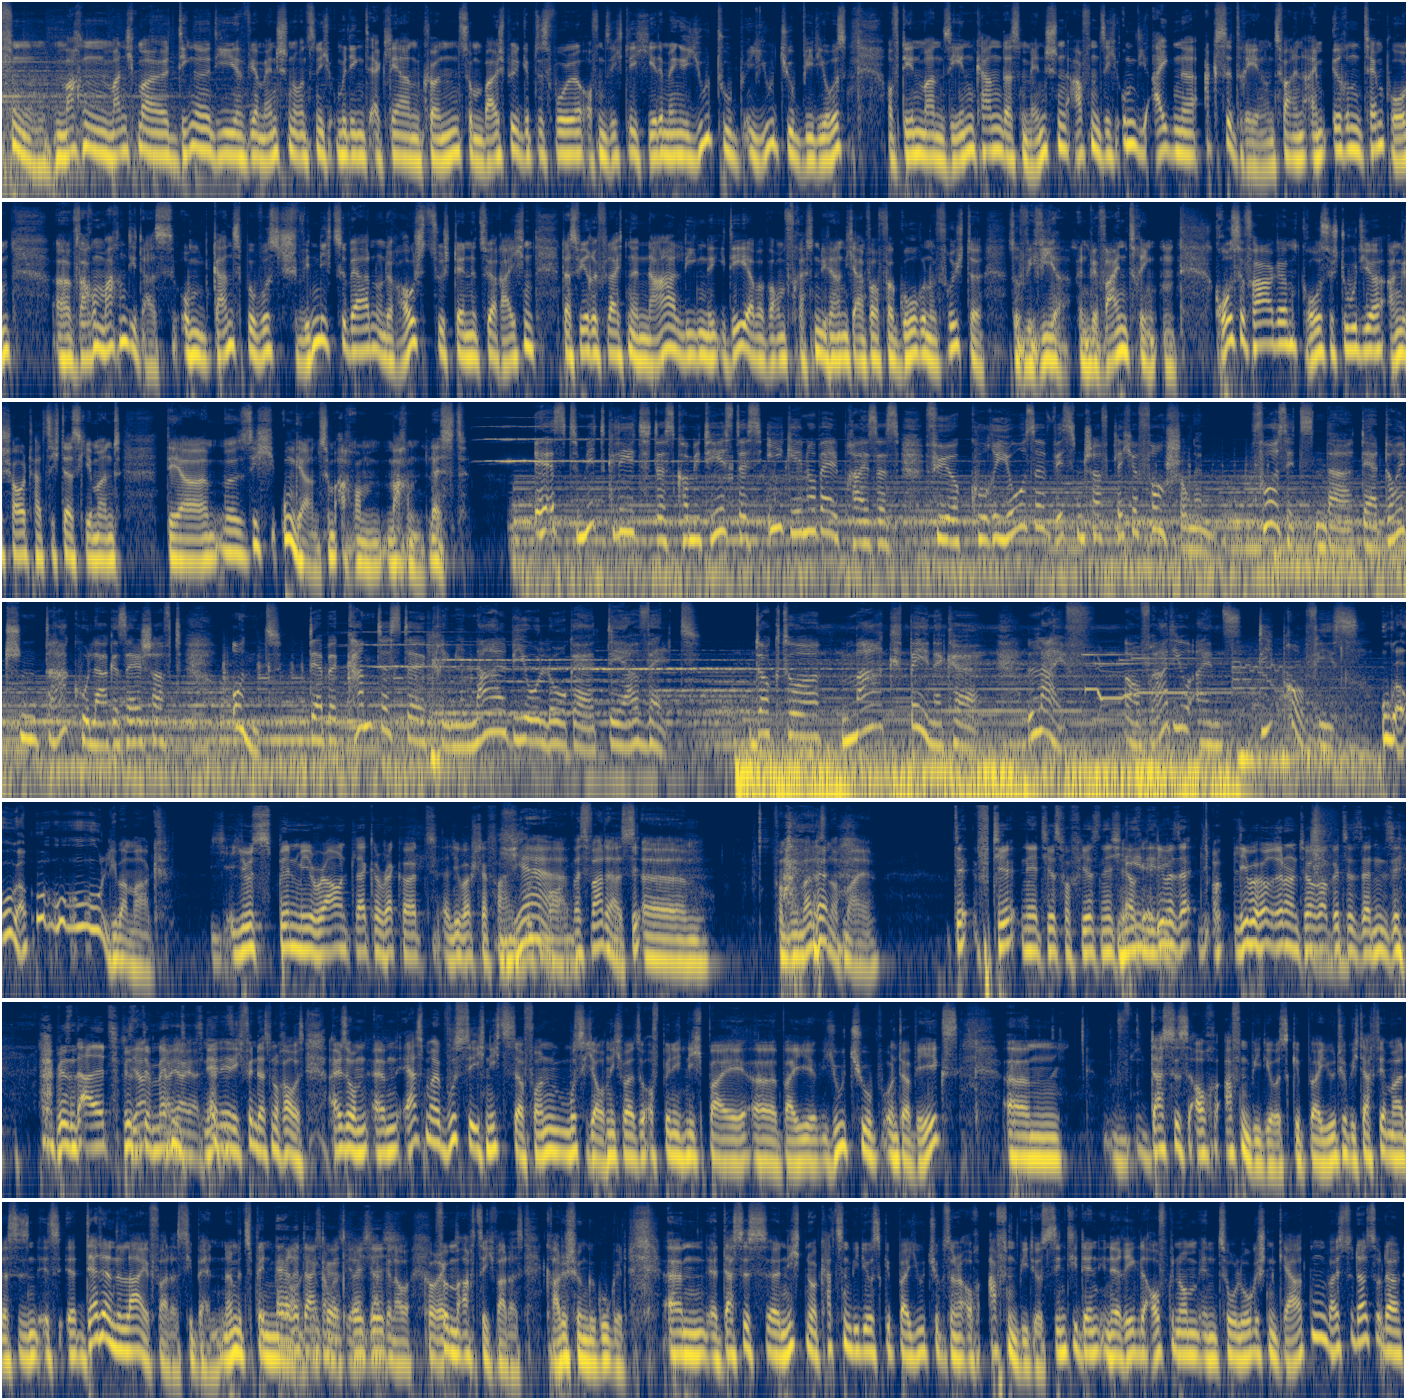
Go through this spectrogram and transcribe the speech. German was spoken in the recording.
Affen machen manchmal Dinge, die wir Menschen uns nicht unbedingt erklären können. Zum Beispiel gibt es wohl offensichtlich jede Menge YouTube, YouTube-Videos, auf denen man sehen kann, dass Menschen Affen sich um die eigene Achse drehen, und zwar in einem irren Tempo. Äh, warum machen die das? Um ganz bewusst schwindig zu werden und Rauschzustände zu erreichen? Das wäre vielleicht eine naheliegende Idee, aber warum fressen die dann nicht einfach vergorene Früchte, so wie wir, wenn wir Wein trinken? Große Frage, große Studie. Angeschaut hat sich das jemand, der der äh, sich ungern zum Affen machen lässt. Er ist Mitglied des Komitees des IG Nobelpreises für kuriose wissenschaftliche Forschungen, Vorsitzender der Deutschen Dracula-Gesellschaft und der bekannteste Kriminalbiologe der Welt. Dr. Marc Benecke, live auf Radio 1, die Profis. Uga, uga, uh, uh, uh, lieber Marc. You spin me round like a record, äh, lieber Stefan. Ja, yeah, was war das? Ähm, von wem war das nochmal? Tier, nee, Tears for Fears nicht. Nee, okay, nee, liebe, nee. liebe Hörerinnen und Hörer, bitte senden Sie. Wir sind alt, wir sind ja, dement. Ja, ja, ja. Nee, nee, ich finde das noch raus. Also ähm, erstmal wusste ich nichts davon, muss ich auch nicht, weil so oft bin ich nicht bei, äh, bei YouTube unterwegs. Ähm, dass es auch Affenvideos gibt bei YouTube. Ich dachte immer, das ist, ist äh, Dead and Alive war das die Band, ne? Mit Spin Me Ehre, danke, richtig. Ja, genau. Korrekt. 85 war das. Gerade schön gegoogelt. Ähm, dass es äh, nicht nur Katzenvideos gibt bei YouTube, sondern auch Affenvideos. Sind die denn in der Regel aufgenommen in zoologischen Gärten, weißt du das, oder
